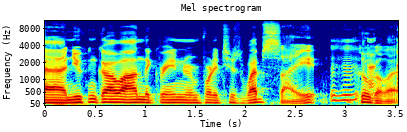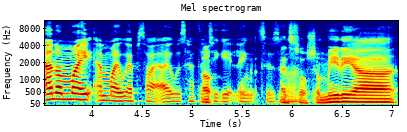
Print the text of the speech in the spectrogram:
And you can go on the Green Room 42's website, Google it, And on my and my website, I always have the Oh, ticket links as and well. And social media.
